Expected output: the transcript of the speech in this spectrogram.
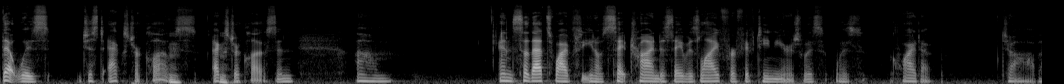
that was just extra close, extra close, and um, and so that's why you know say, trying to save his life for 15 years was was quite a job.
